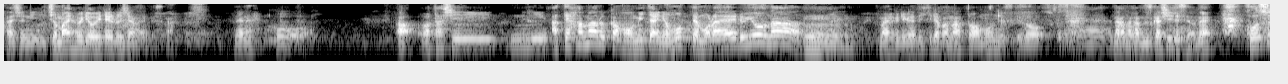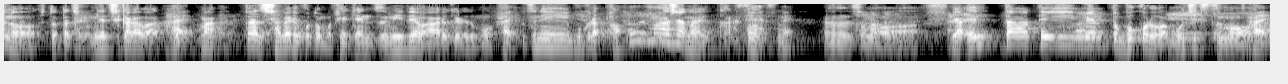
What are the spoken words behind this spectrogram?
最初に一応前振りを入れるじゃないですか。でね、こう、あ、私に当てはまるかもみたいに思ってもらえるような、前振りができればなとは思うんですけど、なかなか難しいですよね。講師の人たちもみんな力はあって、はい、まあ、とりあえず喋ることも経験済みではあるけれども、はい、別に僕らパフォーマーじゃないからね。そうですね。うん、その、いや、エンターテインメント心は持ちつつも、はい、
